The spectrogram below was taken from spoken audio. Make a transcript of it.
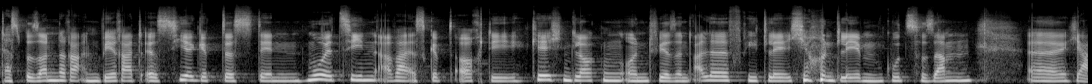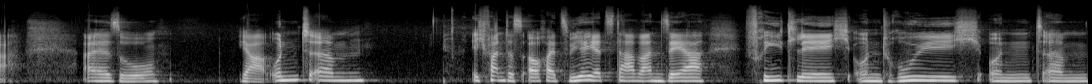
das Besondere an Berat ist, hier gibt es den Muezzin, aber es gibt auch die Kirchenglocken und wir sind alle friedlich und leben gut zusammen. Äh, ja, also ja, und ähm, ich fand es auch, als wir jetzt da waren, sehr friedlich und ruhig und ähm,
